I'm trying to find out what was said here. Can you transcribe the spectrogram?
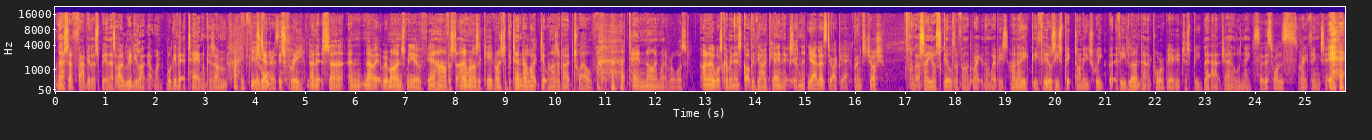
That's a fabulous beer. That's I really like that one. We'll give it a ten because I'm feeling it's all- generous. it's free and it's uh, and no, it reminds me of yeah Harvest at home when I was a kid. When I used to pretend I liked it when I was about 12, 10, 9, whatever it was. I know what's coming. Next, it's got to be the IPA next, isn't it? Yeah, let's do IPA. Thanks, Josh. I've got to say, your skills are far greater than Webby's. I know he, he feels he's picked on each week, but if he learned how to pour a beer, he'd just be let out of jail, wouldn't he? So this one's Great things here.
